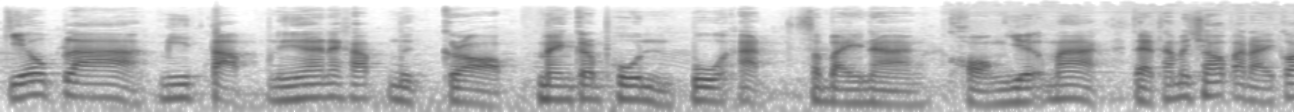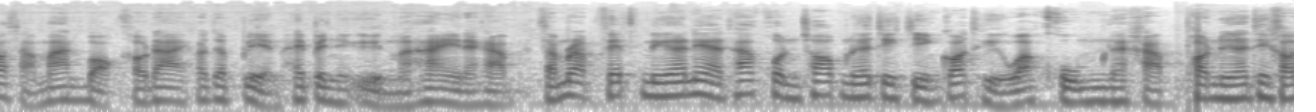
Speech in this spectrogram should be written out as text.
เกี๊ยวปลา มีตับเนื้อนะครับหมึกกรอบ แมงกระพุน ปูอัดสบายนางของเยอะมาก แต่ถ้าไม่ชอบอะไรก็สามารถบอกเขาได้เขาจะเปลี่ยนให้เป็นอย่างอื่นมาให้นะครับสำหรับเซตเนื้อเนี่ยถ้าคนชอบเนื้อจริง ๆ ก็ถือว่าคุ้มนะครับเพราะเนื้อที่เขา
